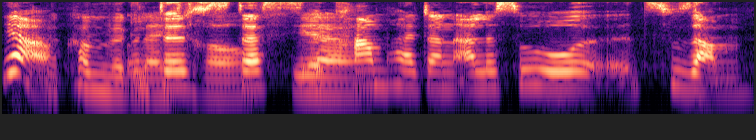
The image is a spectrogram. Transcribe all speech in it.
Ja, da kommen wir gleich und das, drauf. das kam halt dann alles so zusammen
